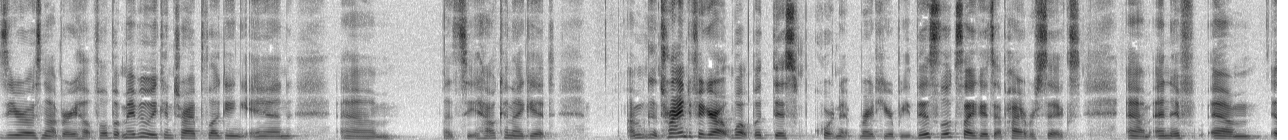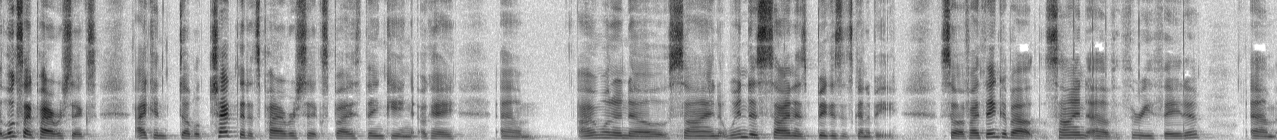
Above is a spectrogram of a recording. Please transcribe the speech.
zero is not very helpful, but maybe we can try plugging in. Um, let's see, how can I get? I'm trying to figure out what would this coordinate right here be. This looks like it's at pi over 6. Um, and if um, it looks like pi over 6, I can double check that it's pi over 6 by thinking, okay, um, I want to know sine, when does sine as big as it's going to be? So if I think about sine of 3 theta, um,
